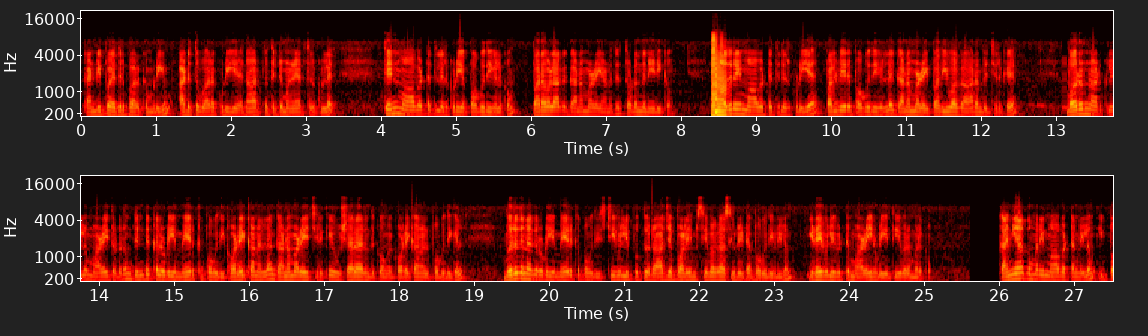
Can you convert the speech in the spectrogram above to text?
கண்டிப்பாக எதிர்பார்க்க முடியும். அடுத்து வரக்கூடிய நாற்பத்தெட்டு மணி நேரத்திற்குள்ள தென் மாவட்டத்தில் இருக்கக்கூடிய பகுதிகளுக்கும் பரவலாக கனமழையானது தொடர்ந்து நீடிக்கும். மதுரை மாவட்டத்தில் இருக்கக்கூடிய பல்வேறு பகுதிகளில் கனமழை பதிவாக ஆரம்பிச்சிருக்கு. வரும் நாட்களிலும் மழை தொடரும். திண்டுக்கல்லுடைய மேற்கு பகுதி கொடைக்கானல்லாம் கனமழை எச்சரிக்கை உஷாரா இருந்துக்கோங்க கொடைக்கானல் பகுதிகள். விருதுநகருடைய மேற்கு பகுதி ஸ்ரீவில்லிபுத்தூர் ராஜபாளையம் சிவகாசி உள்ளிட்ட பகுதிகளிலும் இடைவெளி விட்டு மழையினுடைய தீவிரம் இருக்கும். கன்னியாகுமரி மாவட்டங்களிலும் இப்போ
